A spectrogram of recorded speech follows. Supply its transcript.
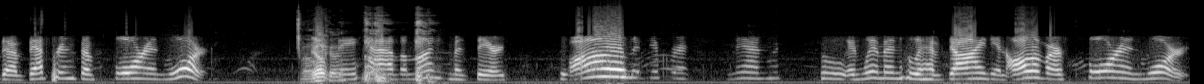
the veterans of foreign wars. Yep. They have a monument there to all the different men who and women who have died in all of our foreign wars.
